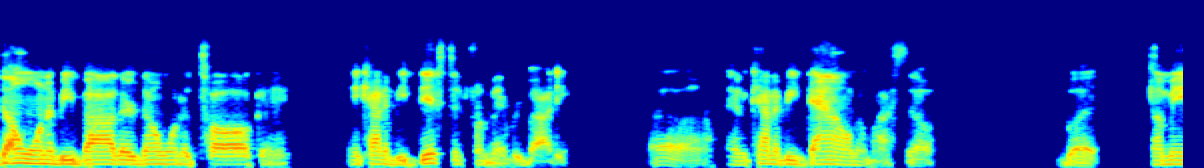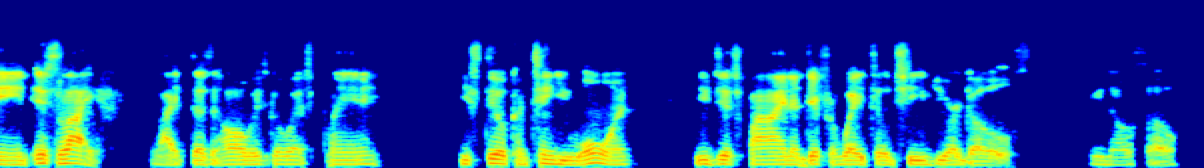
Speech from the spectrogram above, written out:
don't want to be bothered, don't want to talk, and and kind of be distant from everybody, uh, and kind of be down on myself. But I mean, it's life. Life doesn't always go as planned. You still continue on. You just find a different way to achieve your goals you know so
